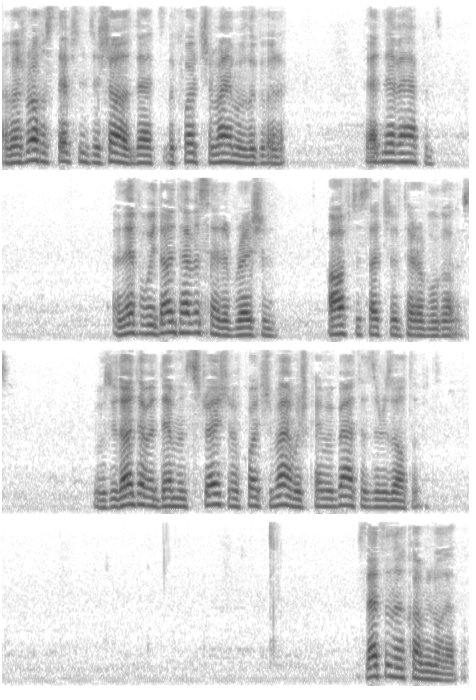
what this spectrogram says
HaKadosh Baruch Hu steps in to show that the Kvod Shemayim of the Geula. That never happened. And therefore we don't have a celebration after such a terrible golus. Because we don't have a demonstration of Kvod Shemayim which came about as a result of it. So that's on the communal level.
